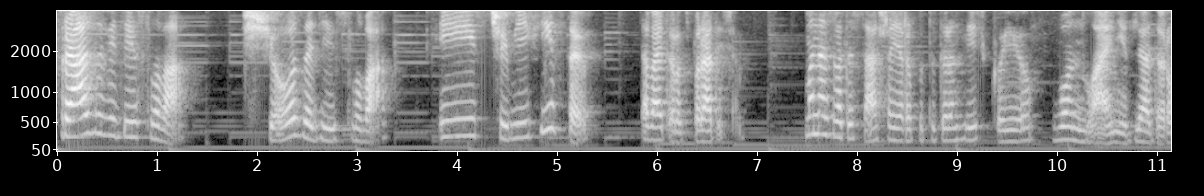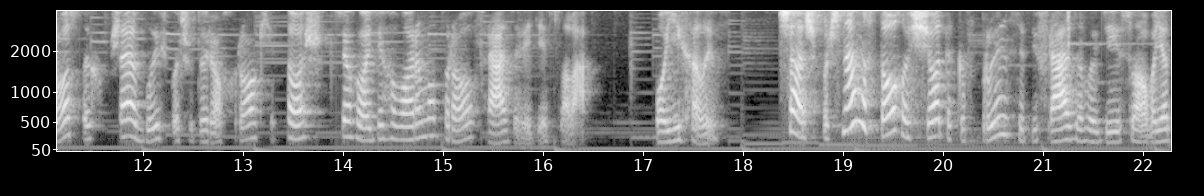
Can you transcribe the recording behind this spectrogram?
Фразові дієслова. Що за дієслова? І з чим їх їсти? Давайте розбиратися. Мене звати Саша, я репетитор англійської в онлайні для дорослих вже близько 4 років. Тож сьогодні говоримо про фразові дієслова. Поїхали! Що ж, почнемо з того, що таке в принципі фразове дієслово. Я,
